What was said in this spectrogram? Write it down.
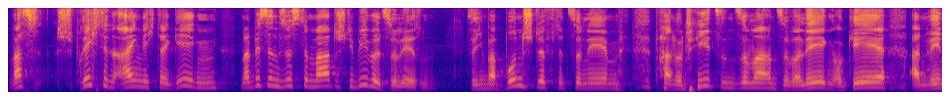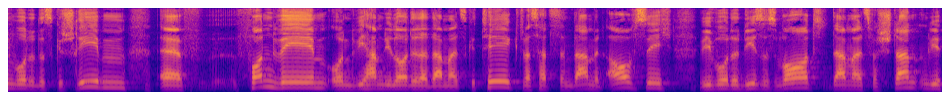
Was spricht denn eigentlich dagegen, mal ein bisschen systematisch die Bibel zu lesen? Sich ein paar Buntstifte zu nehmen, ein paar Notizen zu machen, zu überlegen, okay, an wen wurde das geschrieben, äh, von wem und wie haben die Leute da damals getickt, was hat es denn damit auf sich, wie wurde dieses Wort damals verstanden, wie,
